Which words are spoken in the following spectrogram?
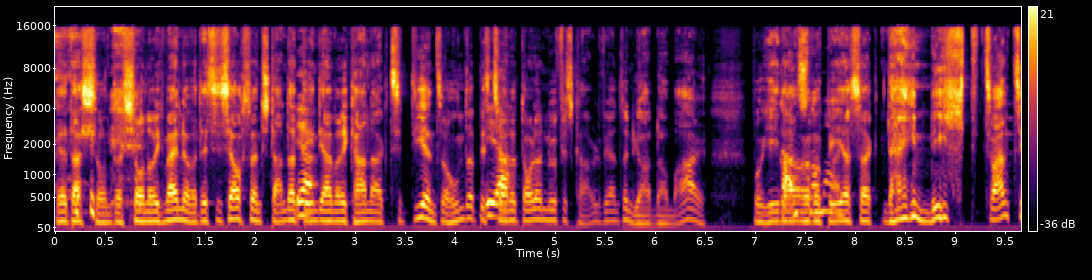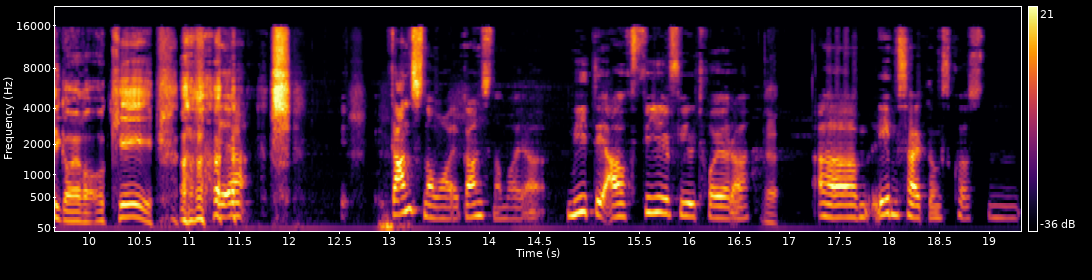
Ja, das schon, das schon. Aber ich meine, aber das ist ja auch so ein Standard, ja. den die Amerikaner akzeptieren. So 100 bis ja. 200 Dollar nur fürs Kabelfernsehen. Ja, normal. Wo jeder Ganz Europäer normal. sagt, nein, nicht 20 Euro, okay. ja. Ganz normal, ganz normal, ja. Miete auch viel, viel teurer. Ja. Ähm, Lebenshaltungskosten,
